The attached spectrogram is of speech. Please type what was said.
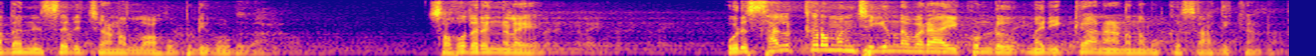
അതനുസരിച്ചാണ് അള്ളാഹു പിടികൂടുക. സഹോദരങ്ങളെ ഒരു സൽക്രമം ചെയ്യുന്നവരായിക്കൊണ്ട് മരിക്കാനാണ് നമുക്ക് സാധിക്കേണ്ടത്.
